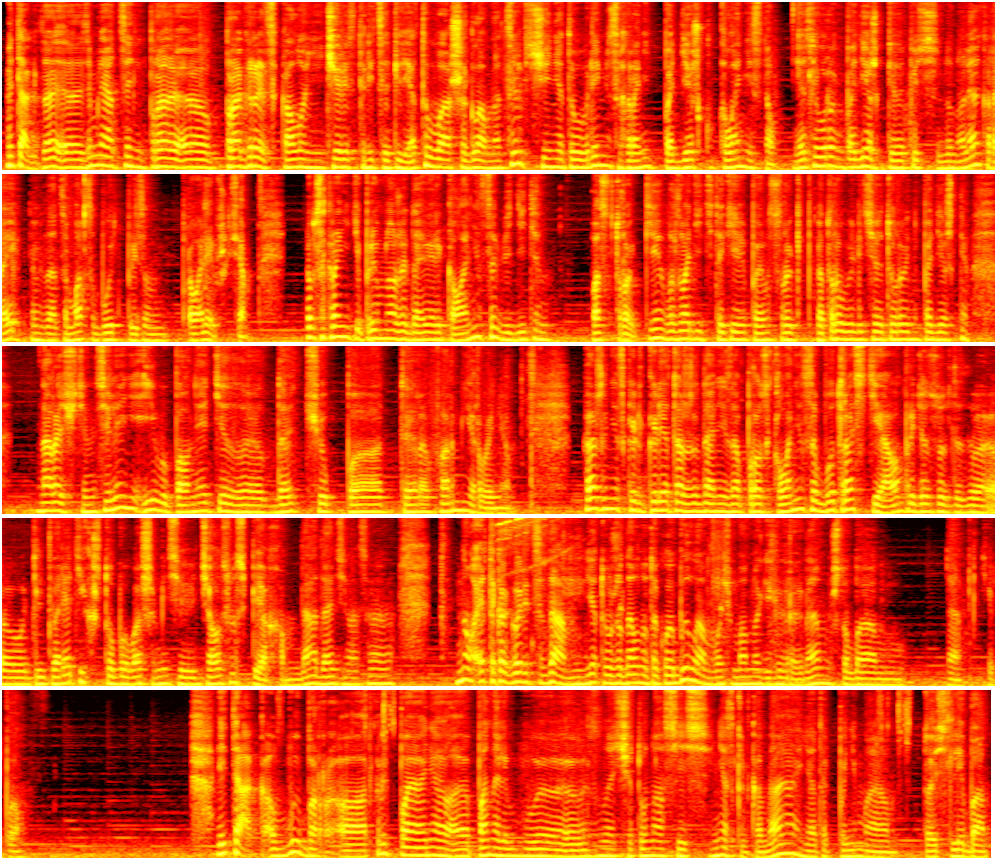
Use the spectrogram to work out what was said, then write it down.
Итак, э, Земля оценит э, прогресс колонии через 30 лет. Ваша главная цель в течение этого времени сохранить поддержку колонистов. Если уровень поддержки запустится до нуля, проект колонизации Марса будет признан провалившимся. Чтобы сохранить и приумножить доверие колонистов, введите постройки, возводите такие постройки, по которым увеличивает уровень поддержки, наращивайте население и выполняйте задачу по терраформированию. Каждые несколько лет ожиданий запрос колонистов будут расти, а вам придется удовлетворять их, чтобы ваша миссия венчалась успехом. Да, дайте нас. Ну, это, как говорится, да, где-то уже давно такое было, в общем, во многих играх, да, чтобы, да, типа, Итак, выбор. А, открыть панель, значит, у нас есть несколько, да, я так понимаю. То есть, либо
